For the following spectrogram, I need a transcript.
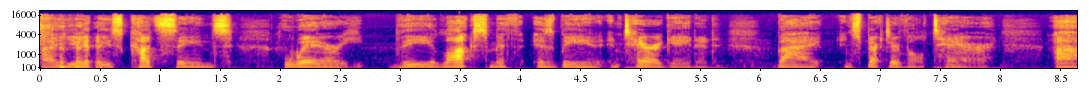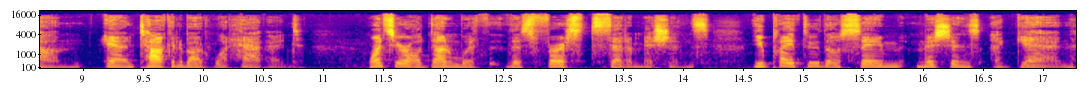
uh, you get these cutscenes where he, the locksmith is being interrogated by Inspector Voltaire um, and talking about what happened once you're all done with this first set of missions, you play through those same missions again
